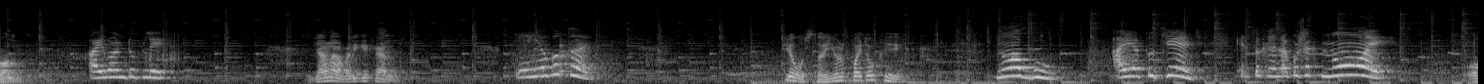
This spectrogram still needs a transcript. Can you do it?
বল। আই ওয়ান্ট টু প্লে জানা বাড়িকে খেল। এই অবস্থায়? কি অবস্থা? ইউর কোয়াইট ওকে নো আব্বু। আই হ্যাভ টু চেঞ্জ এটা তো খেলার পোশাক নয়। ও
